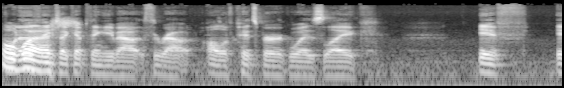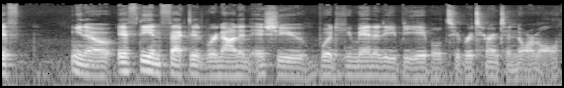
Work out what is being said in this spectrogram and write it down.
Or one of the things I kept thinking about throughout all of Pittsburgh was like if if you know if the infected were not an issue would humanity be able to return to normal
